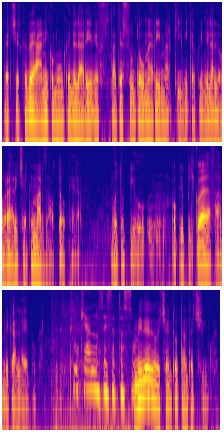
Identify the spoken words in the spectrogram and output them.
per circa due anni comunque della sono stato assunto come Rimar Chimica, quindi l'allora ricerca Marzotto, che era molto più, un po' più piccola della fabbrica all'epoca. In che anno sei stato assunto? 1985.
